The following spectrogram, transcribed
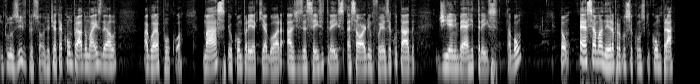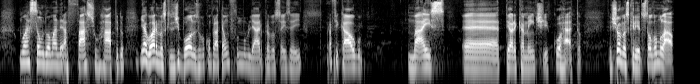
Inclusive, pessoal, já tinha até comprado mais dela agora há pouco, ó. Mas eu comprei aqui agora às 16h03, essa ordem foi executada de NBR3, tá bom? Então, essa é a maneira para você conseguir comprar uma ação de uma maneira fácil, rápido. E agora, meus queridos, de bônus, eu vou comprar até um fundo imobiliário para vocês aí, para ficar algo mais é, teoricamente correto. Fechou, meus queridos? Então, vamos lá. Ó.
